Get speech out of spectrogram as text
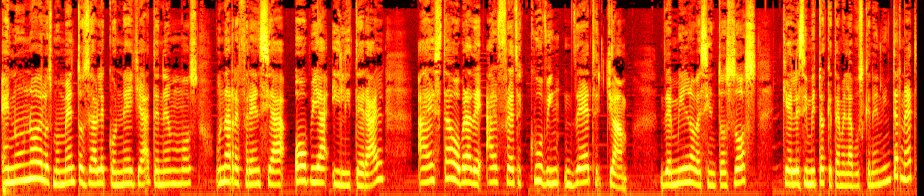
en uno de los momentos de Hable con ella tenemos una referencia obvia y literal a esta obra de Alfred Kubin, Dead Jump de 1902 que les invito a que también la busquen en internet,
